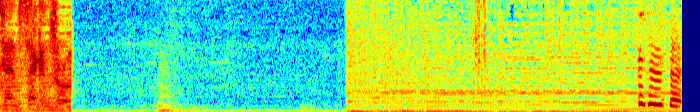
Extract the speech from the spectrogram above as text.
10 seconds remaining.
